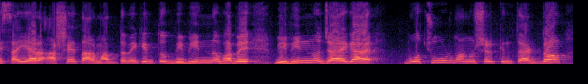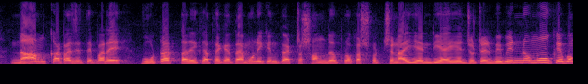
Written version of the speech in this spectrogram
এসআইআর আসে তার মাধ্যমে কিন্তু বিভিন্নভাবে বিভিন্ন জায়গায় প্রচুর মানুষের কিন্তু একদম নাম কাটা যেতে পারে। ভোটার তালিকা থেকে তেমনই কিন্তু একটা সন্দেহ প্রকাশ করছেন আইএনডিআই এ জোটের বিভিন্ন মুখ এবং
